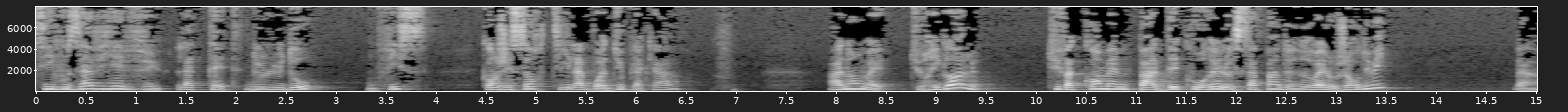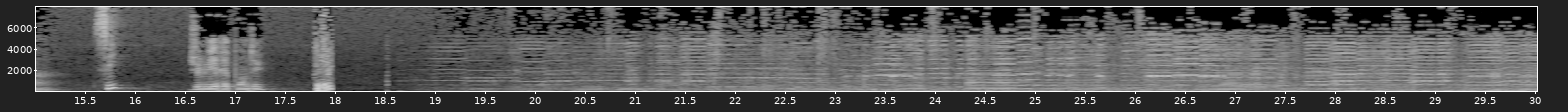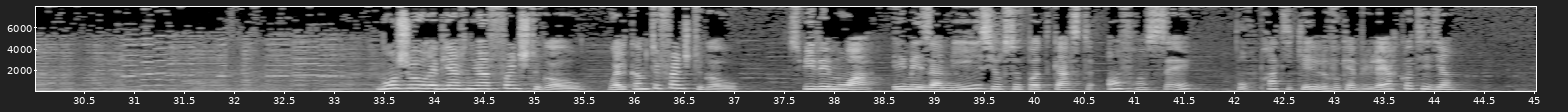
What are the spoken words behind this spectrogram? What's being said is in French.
Si vous aviez vu la tête de Ludo, mon fils, quand j'ai sorti la boîte du placard. Ah non, mais tu rigoles Tu vas quand même pas décorer le sapin de Noël aujourd'hui? Ben, si, je lui ai répondu. Bonjour et bienvenue à French to Go. Welcome to French to Go. Suivez-moi et mes amis sur ce podcast en français pour pratiquer le vocabulaire quotidien.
